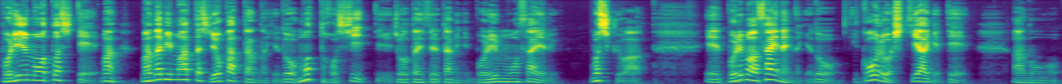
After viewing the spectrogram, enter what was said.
ボリュームを落として、まあ、学びもあったし良かったんだけど、もっと欲しいっていう状態にするためにボリュームを抑える。もしくは、えーボリュームは抑えないんだけど、ゴールを引き上げて、あの、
